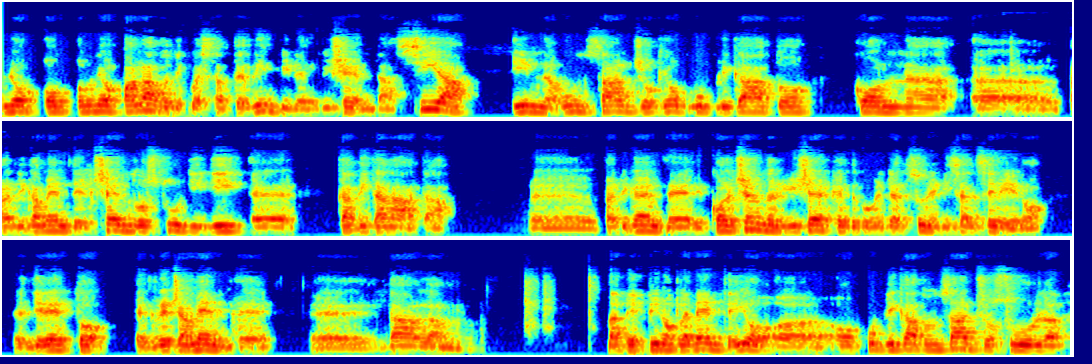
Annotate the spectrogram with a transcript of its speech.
ne, ho, ho, ne, ho, parlato di questa terribile vicenda sia in un saggio che ho pubblicato con eh, praticamente il centro studi di eh, Capitanata, eh, praticamente col centro di ricerca e documentazione di San Severo, eh, diretto egregiamente eh, dal, da Peppino Clemente. Io eh, ho pubblicato un saggio sul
